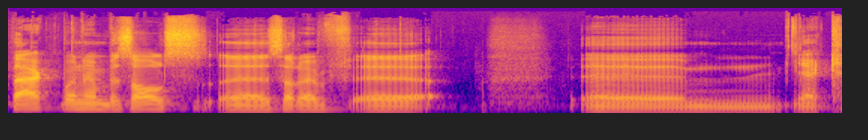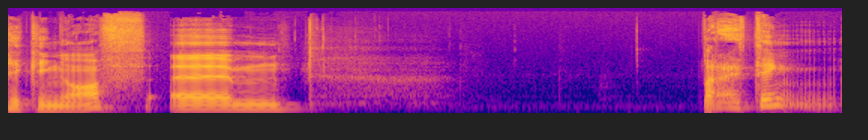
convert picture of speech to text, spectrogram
back when it was all uh, sort of uh, um, yeah kicking off. Um, but I think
